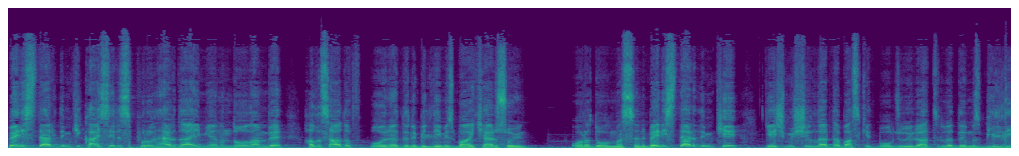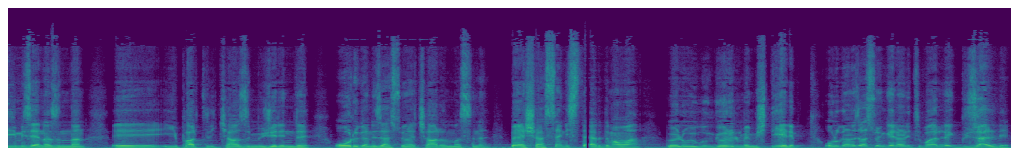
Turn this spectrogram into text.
Ben isterdim ki Kayseri Spor'un her daim yanında olan ve halı sahada futbol oynadığını bildiğimiz Baki Ersoy'un orada olmasını. Ben isterdim ki geçmiş yıllarda basketbolculuğuyla hatırladığımız, bildiğimiz en azından e, İyi Partili Kazım Yücel'in de organizasyona çağrılmasını ben şahsen isterdim ama böyle uygun görülmemiş diyelim. Organizasyon genel itibariyle güzeldi.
